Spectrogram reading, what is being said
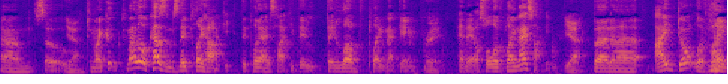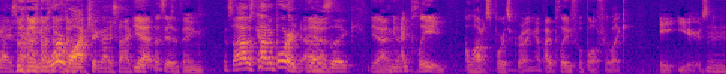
Um, so Yeah. to my co- to my little cousins, they play hockey. They play ice hockey. They they love playing that game, Right. and they also love playing ice hockey. Yeah. But uh, I don't love playing ice hockey or watching ice hockey. Yeah, that's the other thing. So I was kind of bored. I was like, Yeah, I mean. I played a lot of sports growing up. I played football for like eight years. mm,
